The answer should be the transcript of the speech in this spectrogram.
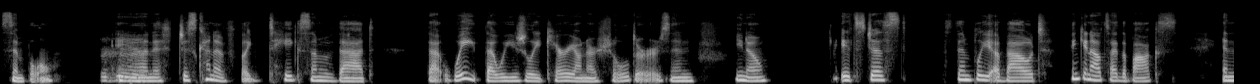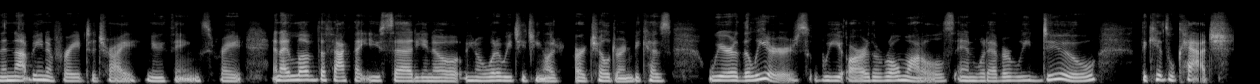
simple. Mm-hmm. and it just kind of like take some of that that weight that we usually carry on our shoulders. And you know it's just simply about thinking outside the box and then not being afraid to try new things right? And i love the fact that you said you know you know what are we teaching our, our children? Because we're the leaders. We are the role models and whatever we do the kids will catch.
